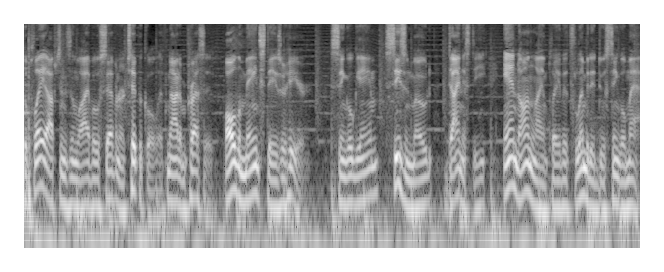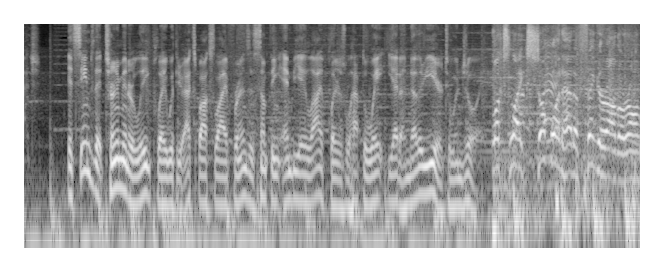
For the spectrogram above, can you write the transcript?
The play options in Live 07 are typical, if not impressive. All the mainstays are here. Single game, season mode, dynasty, and online play that's limited to a single match. It seems that tournament or league play with your Xbox Live friends is something NBA Live players will have to wait yet another year to enjoy. Looks like someone had a finger on the wrong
